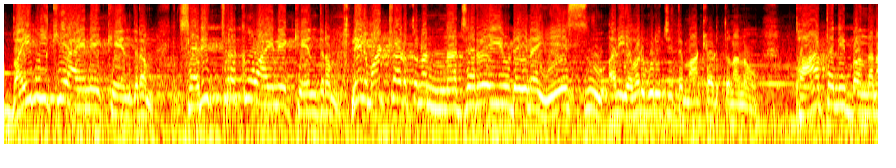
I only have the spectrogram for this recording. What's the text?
బైబిల్కి ఆయనే కేంద్రం. చరిత్రకు ఆయనే కేంద్రం. నేను మాట్లాడుతున్న నజరేయుడైన యేసు అని ఎవరి గురించి అయితే మాట్లాడుతున్నాను పాత నిబంధన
